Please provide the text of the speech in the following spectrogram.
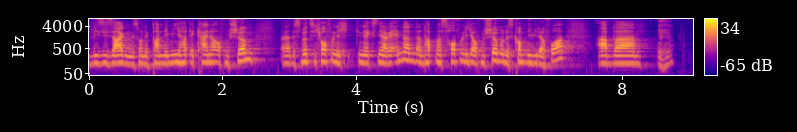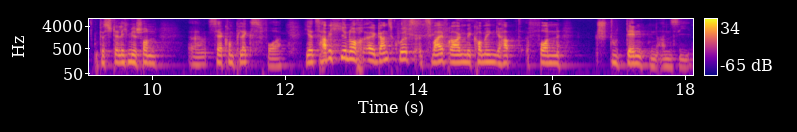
wie Sie sagen, so eine Pandemie hatte keiner auf dem Schirm. Äh, das wird sich hoffentlich die nächsten Jahre ändern. Dann hat man es hoffentlich auf dem Schirm und es kommt nie wieder vor. Aber mhm. das stelle ich mir schon äh, sehr komplex vor. Jetzt habe ich hier noch ganz kurz zwei Fragen bekommen gehabt von Studenten an Sie.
